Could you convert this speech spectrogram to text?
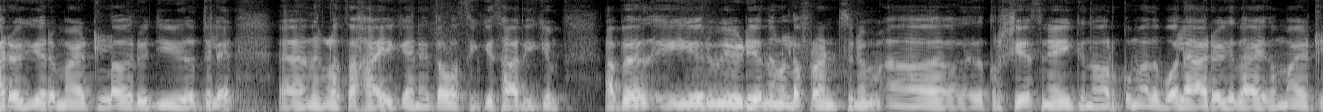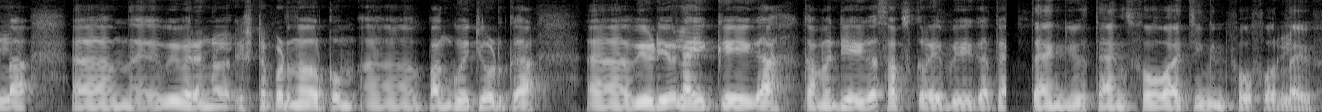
ആരോഗ്യകരമായിട്ടുള്ള ഒരു ജീവിതത്തിൽ നിങ്ങളെ സഹായിക്കാൻ ഈ തുളസിക്ക് സാധിക്കും. അപ്പോൾ ഈ ഒരു വീഡിയോ നിങ്ങളുടെ ഫ്രണ്ട്സിനും കൃഷിയെ സ്നേഹിക്കുന്നവർക്കും അതുപോലെ ആരോഗ്യദായകമായിട്ടുള്ള വിവരങ്ങൾ ഇഷ്ടപ്പെടുന്നവർക്കും പങ്കുവെച്ച് കൊടുക്കുക. വീഡിയോ ലൈക്ക് ചെയ്യുക കമന്റ് ചെയ്യുക സബ്സ്ക്രൈബ് ചെയ്യുക. Thank you. Thanks for watching. Info for life.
